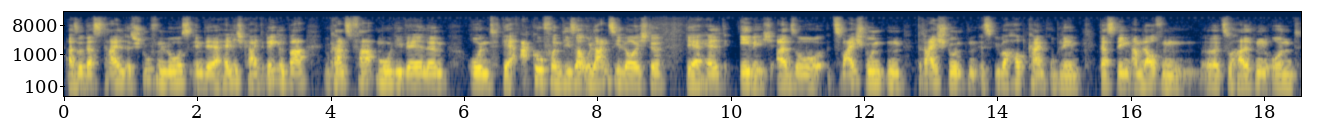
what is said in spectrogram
Also das Teil ist stufenlos in der Helligkeit regelbar. Du kannst Farbmodi wählen und der Akku von dieser Ulanzi-Leuchte, der hält ewig. Also zwei Stunden, drei Stunden ist überhaupt kein Problem, das Ding am Laufen äh, zu halten und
